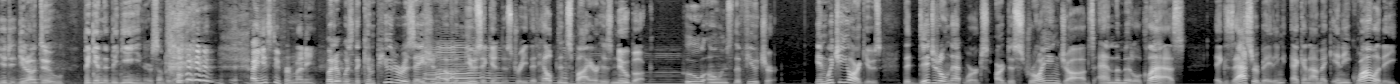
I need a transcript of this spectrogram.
You, you don't do Begin the Beguine or something like that. I used to for money. But it was the computerization of the music industry that helped inspire his new book, who Owns the Future, in which he argues that digital networks are destroying jobs and the middle class, exacerbating economic inequality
